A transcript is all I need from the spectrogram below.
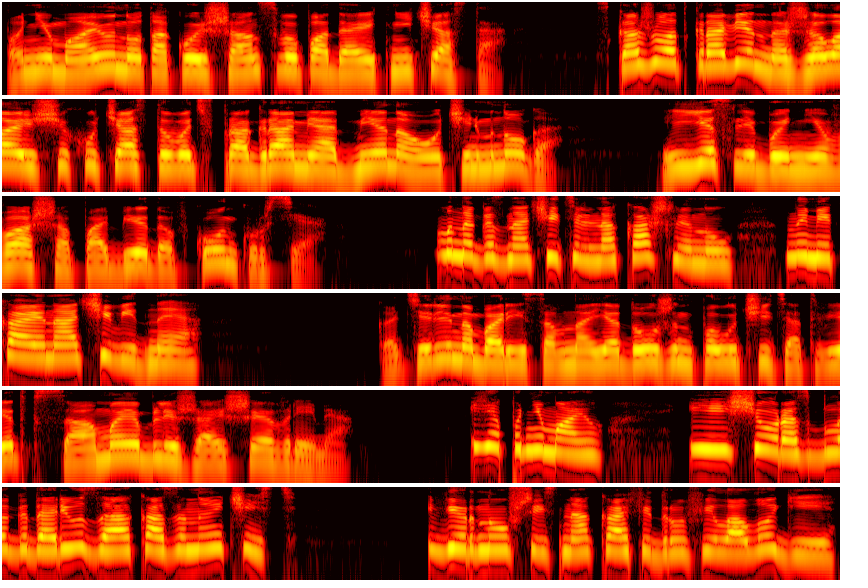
Понимаю, но такой шанс выпадает нечасто. Скажу откровенно, желающих участвовать в программе обмена очень много. И если бы не ваша победа в конкурсе... Многозначительно кашлянул, намекая на очевидное. «Катерина Борисовна, я должен получить ответ в самое ближайшее время». «Я понимаю. И еще раз благодарю за оказанную честь». Вернувшись на кафедру филологии,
